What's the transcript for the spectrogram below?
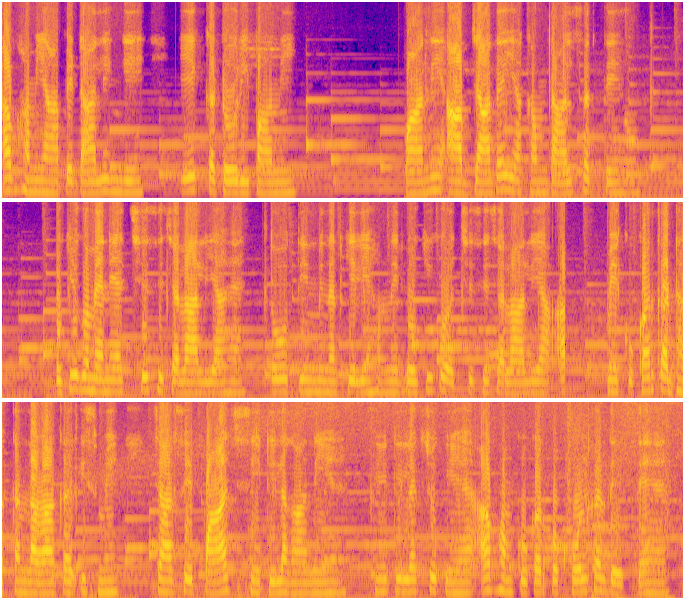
अब हम यहाँ पे डालेंगे एक कटोरी पानी। पानी आप ज़्यादा या कम डाल सकते हो। लौकी को मैंने अच्छे से चला लिया है। दो तीन मिनट के लिए हमने लौकी को अच्छे से चला लिया। अब मैं कुकर का ढक्कन लगाकर इसमें चार से पाँच सीटी लगानी है। सीटी लग चुकी है। अब हम कुकर को खोल कर देखते हैं।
